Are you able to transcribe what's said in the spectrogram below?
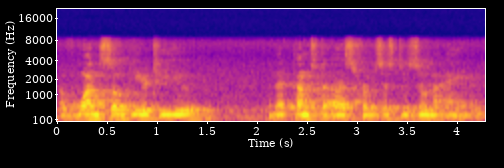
of one so dear to you. And that comes to us from Sister Zula Ann.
